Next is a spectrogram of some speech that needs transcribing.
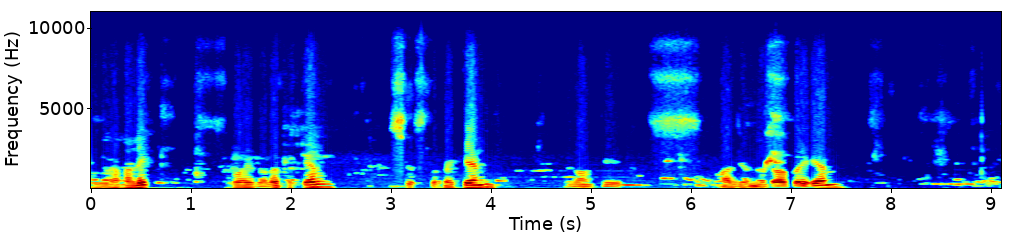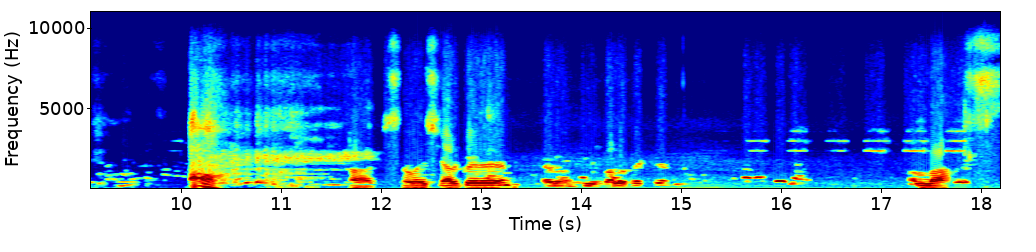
আল্লাহ মালিক সবাই ভালো থাকেন সুস্থ থাকেন এবং কি আমার জন্য দোয়া করিয়েন আর সবাই শেয়ার করেন এবং ভালো থাকেন। আল্লাহ হাফেজ।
